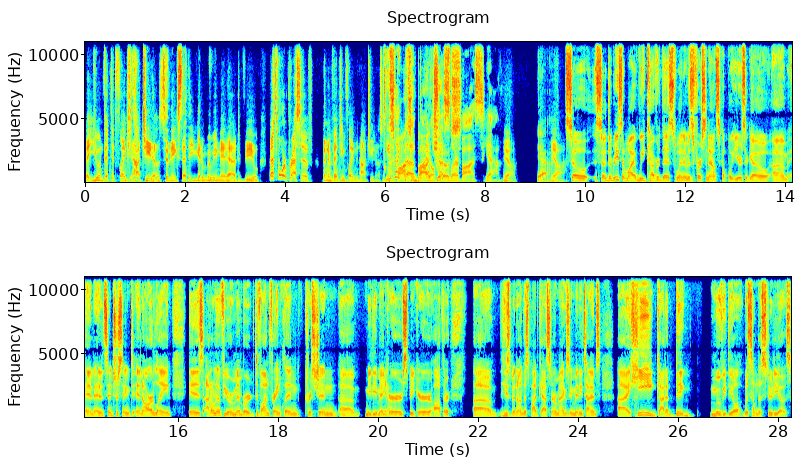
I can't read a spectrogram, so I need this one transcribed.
that you invented flaming hot Cheetos to the extent that you get a movie made out of you. That's more impressive than inventing flaming hot Cheetos. He's like the Sponsored by vinyl hustler boss. Yeah. yeah, Yeah. yeah. So, so the reason why we covered this when it was first announced a couple of years ago, um, and, and it's interesting to, in our lane is I don't know if you remember Devon Franklin, Christian uh, media maker, speaker, author. Um, he's been on this podcast in our magazine many times. Uh, he got a big movie deal with some of the studios.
